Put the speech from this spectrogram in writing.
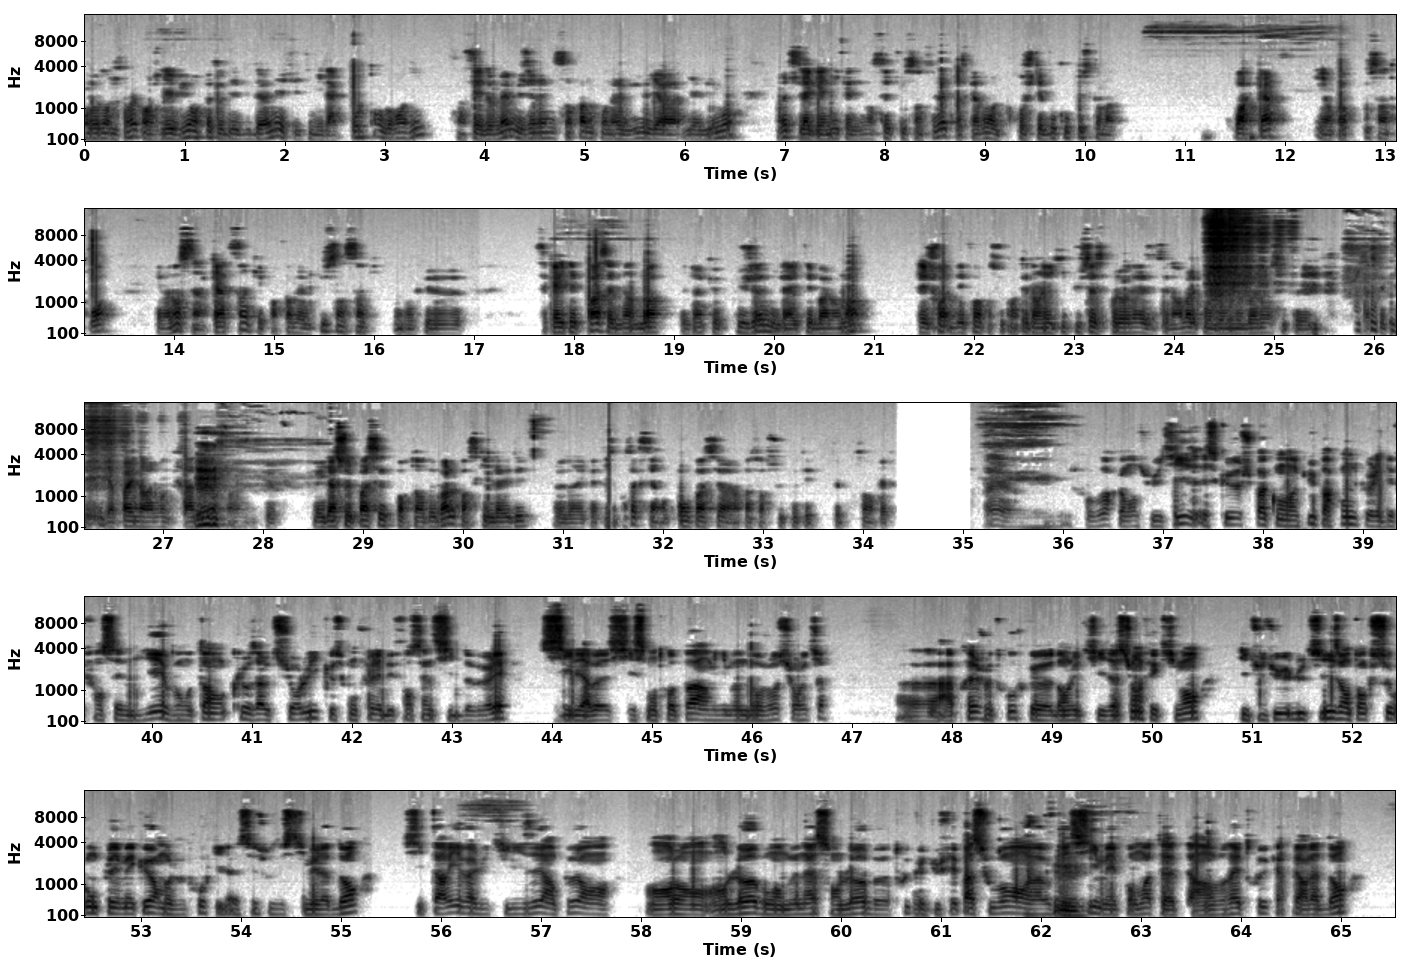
moment, quand je l'ai vu en fait au début d'année, j'ai dit mais il a autant grandi. Enfin, c'est le même Jérémy Sofran qu'on a vu il y a il y a huit mois. En fait, il a gagné quasiment 7-8 cm parce qu'avant on le projetait beaucoup plus comme un 3-4 et encore plus un 3. Et maintenant c'est un 4-5 et parfois même plus un 5. Donc euh, sa qualité de passe elle vient de là. C'est bien que plus jeune il a été balle en main. Et je crois des fois parce que quand t'es dans l'équipe U16 polonaise, c'est normal qu'on donne le ballon si parce que t'es- il n'y a pas énormément de créateurs. hein, donc, euh, mais il a ce passé de porteur de balle parce qu'il l'a aidé euh, dans les. C'est pour ça que c'est un bon passeur et un passeur sous côté. C'est pour ça en fait. Ouais, euh, il faut voir comment tu l'utilises. Est-ce que je suis pas convaincu par contre que les défenses NBA vont autant close out sur lui que ce qu'ont fait les défenses NCAA s'il s'il se montre pas un minimum dangereux sur le tir? Euh, après, je trouve que dans l'utilisation, effectivement, si tu, tu l'utilises en tant que second playmaker, moi je trouve qu'il est assez sous-estimé là-dedans. Si tu arrives à l'utiliser un peu en, en, en, en lob ou en menace en lob, euh, truc que tu fais pas souvent à OKC, mais pour moi t'as as un vrai truc à faire là-dedans.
